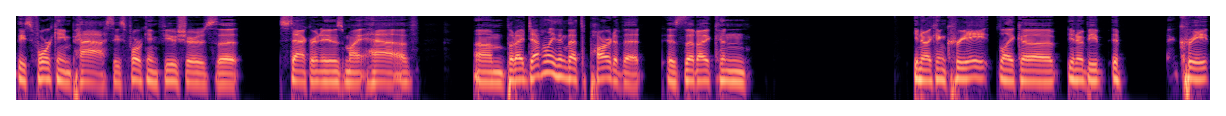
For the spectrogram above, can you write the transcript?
these forking paths, these forking futures that Stacker News might have. Um, but I definitely think that's part of it is that I can, you know, I can create like a, you know, be it, create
